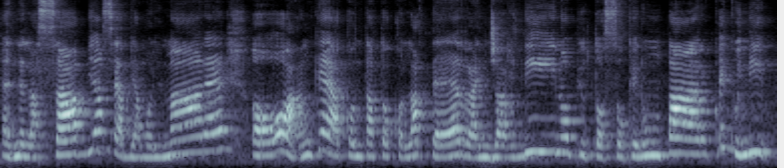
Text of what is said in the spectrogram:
eh, nella sabbia se abbiamo il mare o anche a contatto con la terra in giardino piuttosto che in un parco. E quindi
